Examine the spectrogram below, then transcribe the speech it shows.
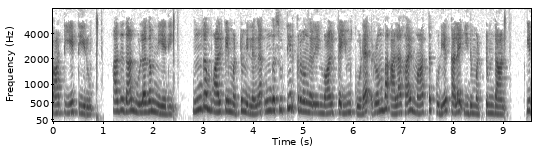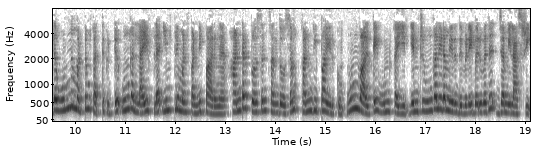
காட்டியே தீரும். அதுதான் உலகம் நியதி. உங்க வாழ்க்கை மட்டும் இல்லைங்க உங்க சுத்தி இருக்கிறவங்களின் வாழ்க்கையும் கூட ரொம்ப அழகாய் மாத்தக்கூடிய கலை இது மட்டும்தான். இதை ஒன்று மட்டும் கற்றுக்கிட்டு உங்கள் லைஃப்பில் இம்ப்ளிமெண்ட் பண்ணி பாருங்க. ஹண்ட்ரட் பர்சன்ட் சந்தோஷம் கண்டிப்பாக இருக்கும். உன் வாழ்க்கை உன் கையில் என்று உங்களிடமிருந்து விடைபெறுவது ஜமீலா ஸ்ரீ.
